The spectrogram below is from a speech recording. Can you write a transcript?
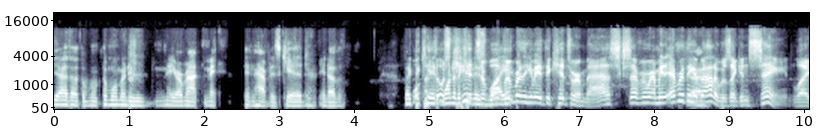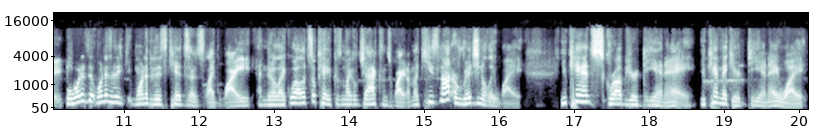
Yeah, the, the the woman who may or not may, didn't have his kid. You know, the- like the kid. those One of the kids. well, white. remember that he made the kids wear masks everywhere. I mean, everything Yeah. about it was like insane. Like, Well, what is it? One of the one of these kids is like white, and they're like, "Well, it's okay because Michael Jackson's white." I'm like, "He's not originally white. You can't scrub your DNA. You can't make your DNA white."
